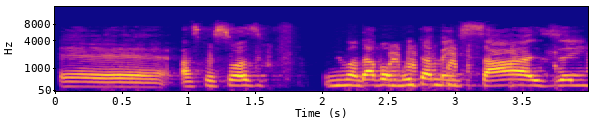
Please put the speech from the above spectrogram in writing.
É, as pessoas me mandavam muita mensagem,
